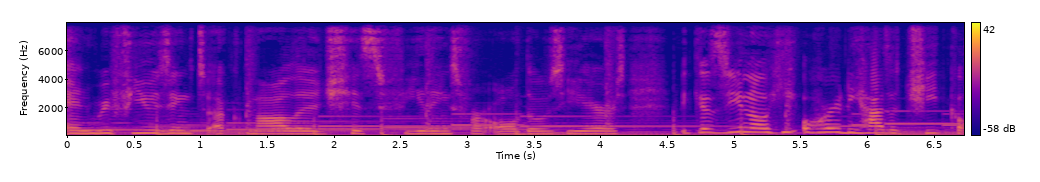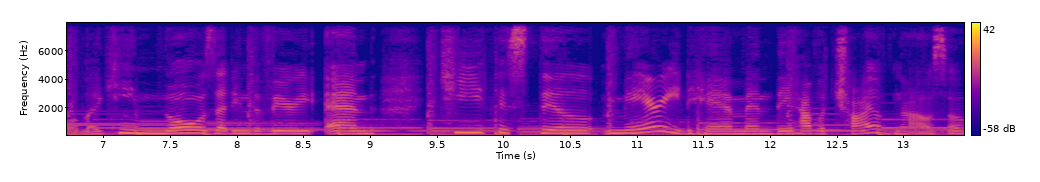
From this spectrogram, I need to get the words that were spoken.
and refusing to acknowledge his feelings for all those years. Because you know he already has a cheat code. Like he knows that in the very end Keith is still married him and they have a child now. So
